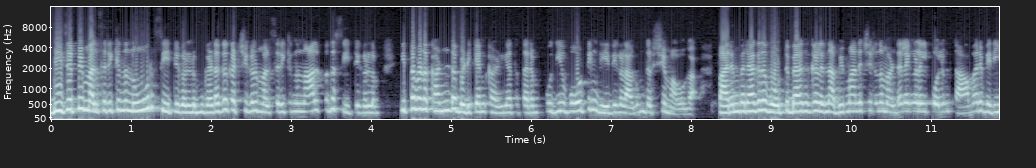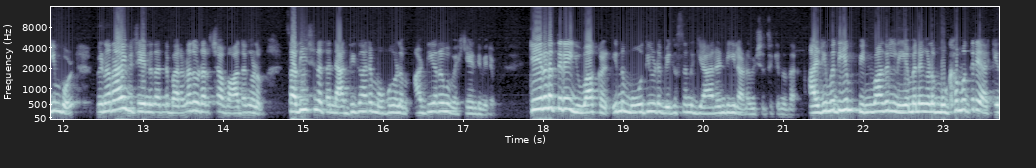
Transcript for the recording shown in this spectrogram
ബി ജെ പി മത്സരിക്കുന്ന നൂറ് സീറ്റുകളിലും ഘടക കക്ഷികൾ മത്സരിക്കുന്ന നാൽപ്പത് സീറ്റുകളിലും ഇത്തവണ കണ്ടുപിടിക്കാൻ കഴിയാത്ത തരം പുതിയ വോട്ടിംഗ് രീതികളാകും ദൃശ്യമാവുക. പരമ്പരാഗത വോട്ട് ബാങ്കുകൾ എന്ന് അഭിമാനിച്ചിരുന്ന മണ്ഡലങ്ങളിൽ പോലും താമര വിരിയുമ്പോൾ പിണറായി വിജയന് തന്റെ ഭരണ തുടർച്ചാ വാദങ്ങളും സതീശന് തന്റെ അധികാര മോഹങ്ങളും അടിയറവ് വെക്കേണ്ടി വരും. കേരളത്തിലെ യുവാക്കൾ ഇന്ന് മോദിയുടെ വികസന ഗ്യാരണ്ടിയിലാണ് വിശ്വസിക്കുന്നത്. അഴിമതിയും പിൻവാതിൽ നിയമനങ്ങളും മുഖമുദ്രയാക്കിയ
